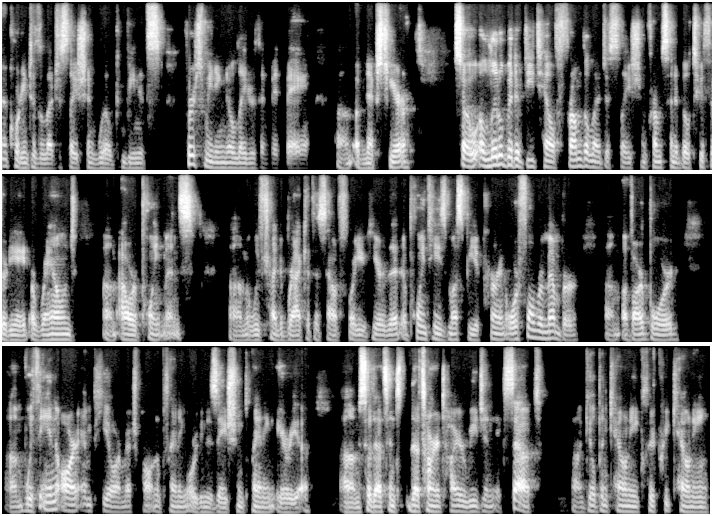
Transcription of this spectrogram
according to the legislation, will convene its first meeting no later than mid-May um, of next year. So a little bit of detail from the legislation from Senate Bill 238 around um, our appointments. Um, and we've tried to bracket this out for you here that appointees must be a current or former member of our board um, within our MPO, Metropolitan Planning Organization planning area. Um, so that's in, that's our entire region except uh, Gilpin County, Clear Creek County,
